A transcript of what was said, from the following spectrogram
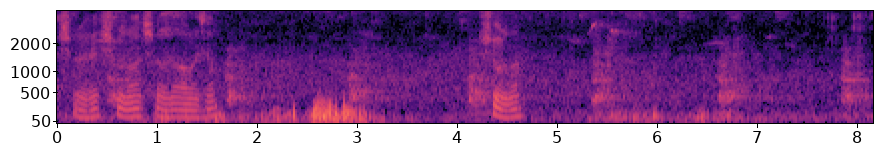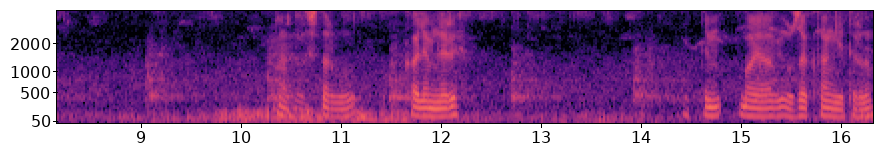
Şuraya şuradan şöyle alacağım. Şuradan Arkadaşlar bu kalemleri gittim bayağı bir uzaktan getirdim.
